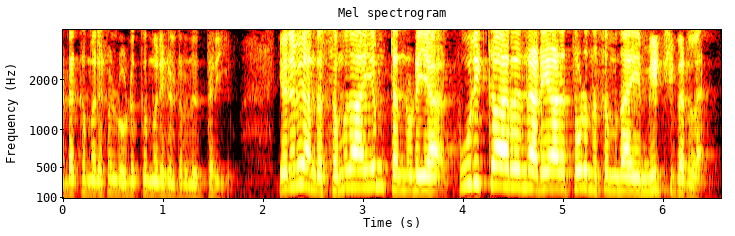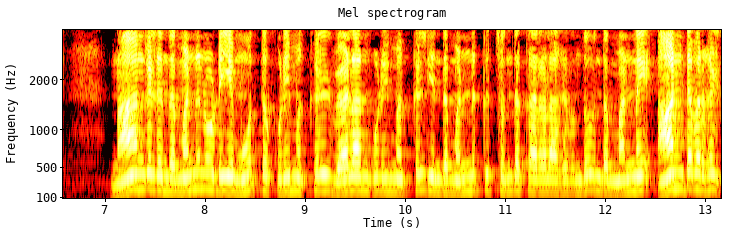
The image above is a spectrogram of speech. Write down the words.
அடக்குமுறைகள் ஒடுக்குமுறைகள் இருந்து தெரியும். எனவே அந்த சமுதாயம் தன்னுடைய கூலிக்காரன் அடையாளத்தோடு அந்த சமுதாயம் மீட்சி பெறல. நாங்கள் இந்த மண்ணினுடைய மூத்த குடிமக்கள் வேளாண் குடிமக்கள் இந்த மண்ணுக்கு சொந்தக்காரர்களாக இருந்தோம். இந்த மண்ணை ஆண்டவர்கள்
